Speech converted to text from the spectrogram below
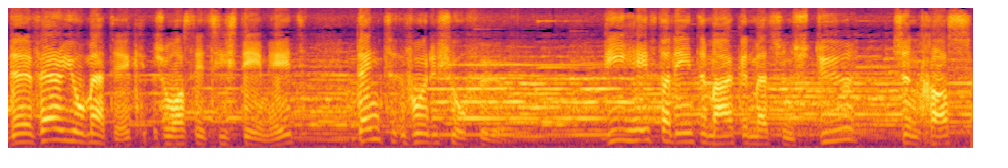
De Variomatic, zoals dit systeem heet, denkt voor de chauffeur. Die heeft alleen te maken met zijn stuur, zijn gas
